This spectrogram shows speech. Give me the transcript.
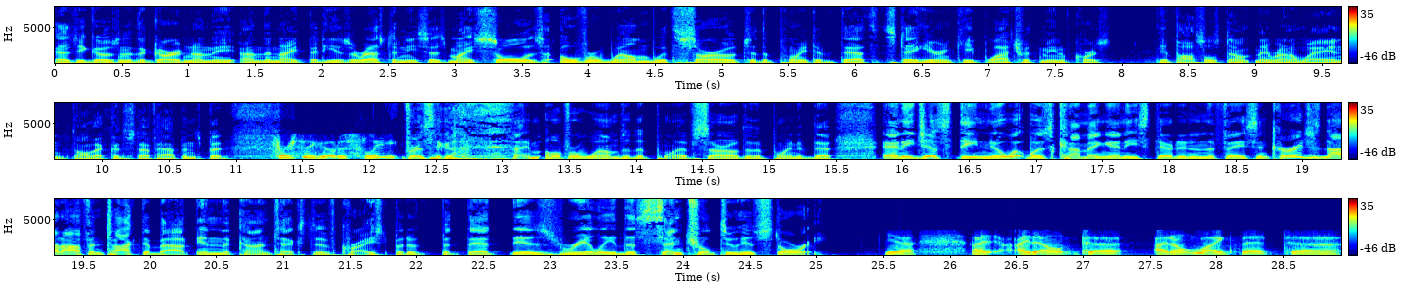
as he goes into the garden on the on the night that he is arrested, and he says, "My soul is overwhelmed with sorrow to the point of death. Stay here and keep watch with me." And of course, the apostles don't. and They run away, and all that good stuff happens. But first, they go to sleep. First, they go. I'm overwhelmed to the point of sorrow to the point of death. And he just he knew what was coming, and he stared it in the face. And courage is not often talked about in the context of Christ, but but that is really the central to his story. Yeah, I I don't uh, I don't like that uh,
